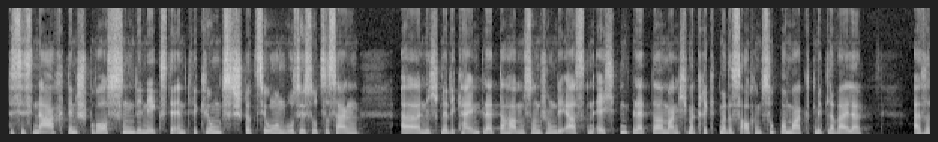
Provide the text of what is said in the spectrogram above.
das ist nach den Sprossen die nächste Entwicklungsstation, wo sie sozusagen äh, nicht nur die Keimblätter haben, sondern schon die ersten echten Blätter. Manchmal kriegt man das auch im Supermarkt mittlerweile. Also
